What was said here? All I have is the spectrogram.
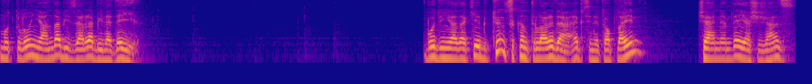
mutluluğun yanında bir zerre bile değil. Bu dünyadaki bütün sıkıntıları da hepsini toplayın. Cehennemde yaşayacağınız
